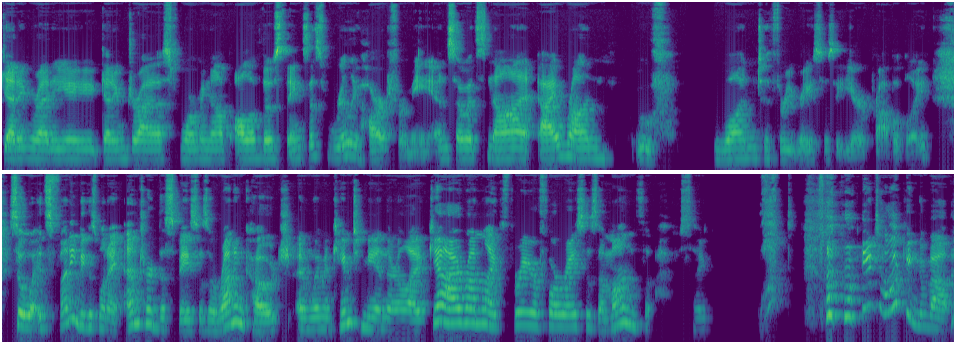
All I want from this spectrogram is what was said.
getting ready, getting dressed, warming up, all of those things, it's really hard for me. And so it's not, I run, oof, one to three races a year probably. So it's funny because when I entered the space as a running coach and women came to me and they're like, "Yeah, I run like 3 or 4 races a month." I was like, "What? what are you talking about?"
